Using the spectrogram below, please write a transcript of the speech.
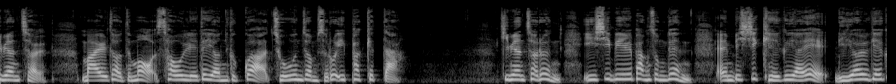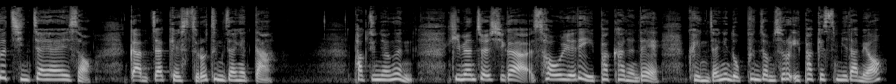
김현철, 말 더듬어 서울예대 연극과 좋은 점수로 입학했다. 김현철은 22일 방송된 MBC 개그야의 리얼 개그 진짜야에서 깜짝 게스트로 등장했다. 박준영은 김현철 씨가 서울예대 입학하는데 굉장히 높은 점수로 입학했습니다며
